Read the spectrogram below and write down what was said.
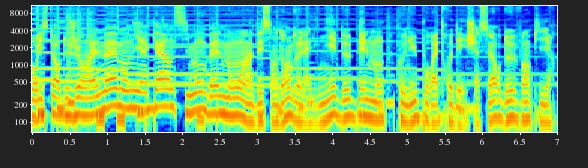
Pour l'histoire du jeu en elle-même, on y incarne Simon Belmont, un descendant de la lignée de Belmont, connu pour être des chasseurs de vampires.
